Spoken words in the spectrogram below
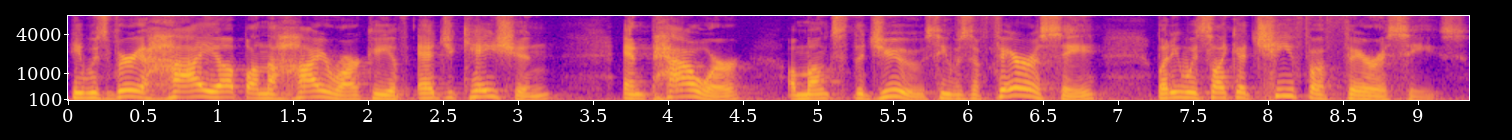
He was very high up on the hierarchy of education and power amongst the Jews. He was a Pharisee, but he was like a chief of Pharisees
